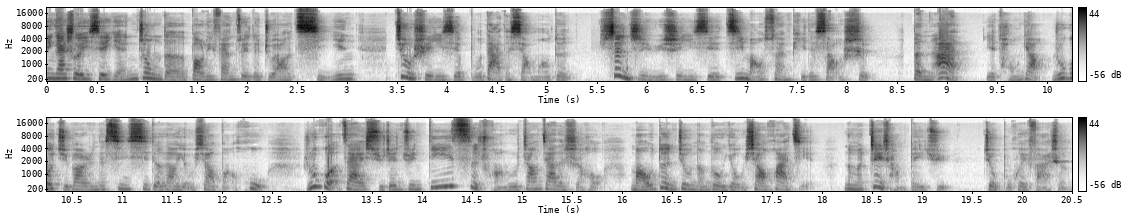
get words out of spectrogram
应该说，一些严重的暴力犯罪的主要起因，就是一些不大的小矛盾，甚至于是一些鸡毛蒜皮的小事。本案也同样，如果举报人的信息得到有效保护，如果在许振军第一次闯入张家的时候，矛盾就能够有效化解，那么这场悲剧就不会发生。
